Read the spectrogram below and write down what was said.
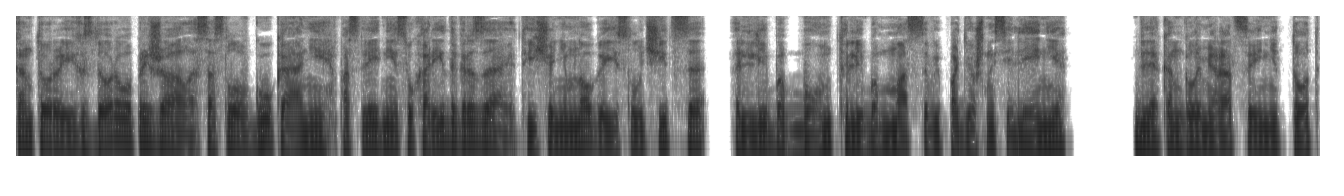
Контора их здорово прижала. Со слов Гука, они последние сухари догрызают. Еще немного и случится либо бунт, либо массовый падеж населения. Для конгломерации ни тот,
